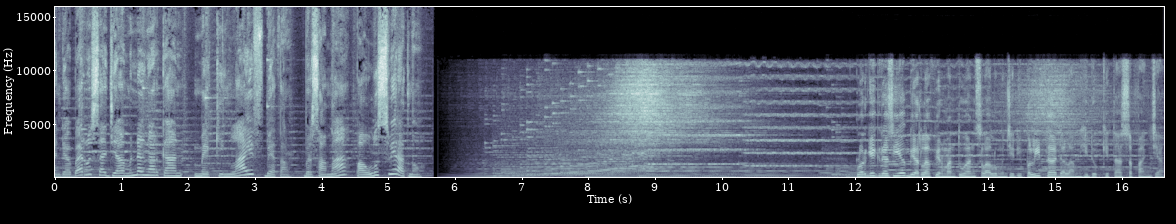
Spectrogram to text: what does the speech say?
Anda baru saja mendengarkan Making Life Better bersama Paulus Wiratno. Keluarga Gracia, biarlah firman Tuhan selalu menjadi pelita dalam hidup kita sepanjang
